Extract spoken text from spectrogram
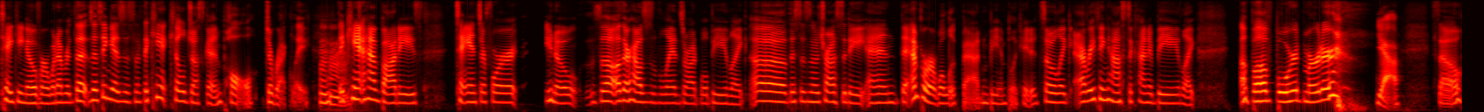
taking over whatever. The the thing is is that they can't kill Jessica and Paul directly. They Mhm. can't have bodies to answer for you know, the other houses of the Landsraad will be like, uh, this is an atrocity, and the Emperor will look bad and be implicated. So, like, everything has to kind of be like above board murder. Yeah. so,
